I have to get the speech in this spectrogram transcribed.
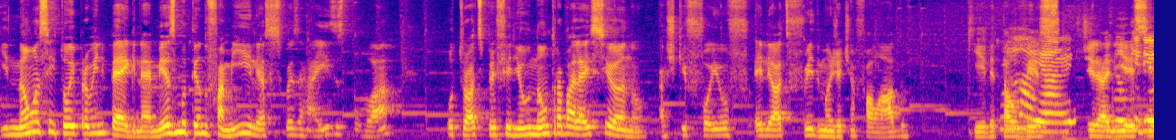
e não aceitou ir para o Winnipeg, né? Mesmo tendo família, essas coisas raízes por lá, o Trotz preferiu não trabalhar esse ano. Acho que foi o Elliot Friedman já tinha falado que ele talvez tiraria esse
